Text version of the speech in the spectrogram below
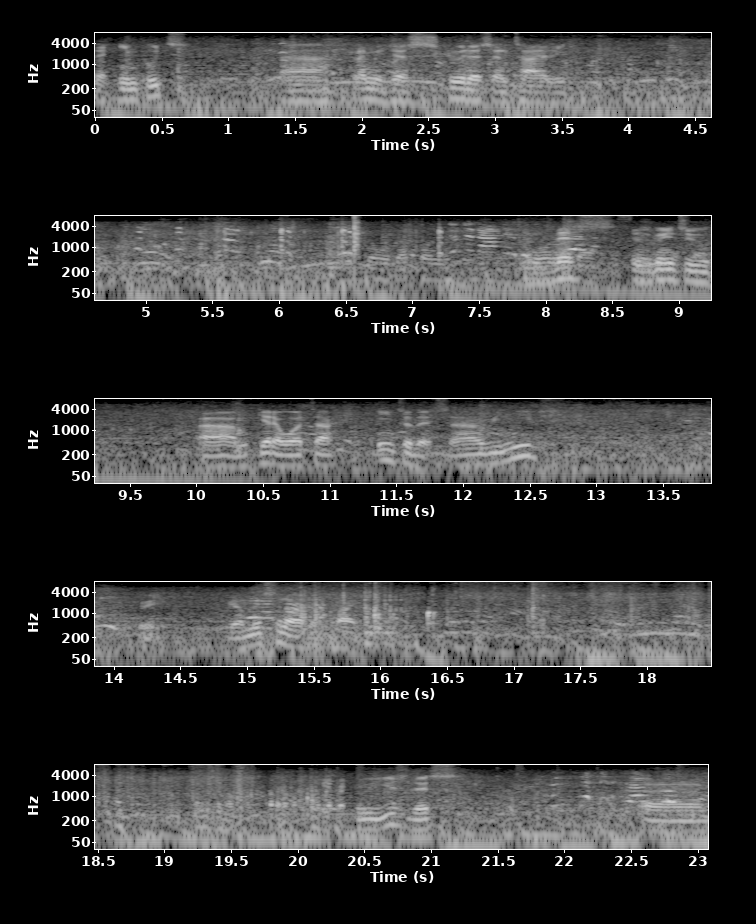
the input. Uh, let me just screw this entirely. And this is going to um, get the water into this. Uh, we need. Wait, we are missing out the pipe. We use this. Um,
